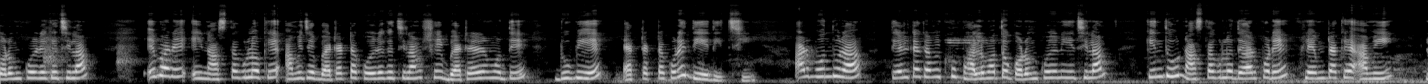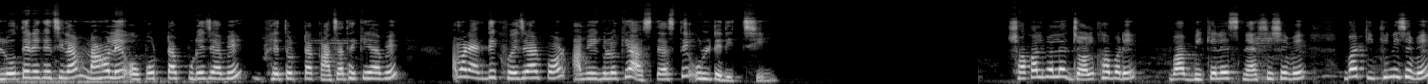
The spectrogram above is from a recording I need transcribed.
গরম করে রেখেছিলাম। এবারে এই নাস্তাগুলোকে আমি যে ব্যাটারটা করে রেখেছিলাম, সেই ব্যাটারের মধ্যে ডুবিয়ে একটা একটা করে দিয়ে দিচ্ছি। আর বন্ধুরা, তেলটাকে আমি খুব ভালো মতো গরম করে নিয়েছিলাম, কিন্তু নাস্তাগুলো দেওয়ার পরে ফ্লেমটাকে আমি লোতে রেখেছিলাম, না হলে ওপরটা পুড়ে যাবে, ভেতরটা কাঁচা থেকে যাবে। আমার একদিক হয়ে যাওয়ার পর আমি এগুলোকে আস্তে আস্তে উল্টে দিচ্ছি। সকালবেলার জলখাবারে বা বিকেলে স্ন্যাক্স হিসেবে বা টিফিন হিসেবে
